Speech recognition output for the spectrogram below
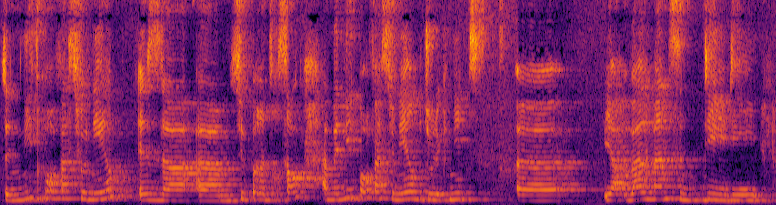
de niet-professioneel is dat super interessant. En met niet-professioneel bedoel ik niet. Uh, ja, wel mensen die, die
